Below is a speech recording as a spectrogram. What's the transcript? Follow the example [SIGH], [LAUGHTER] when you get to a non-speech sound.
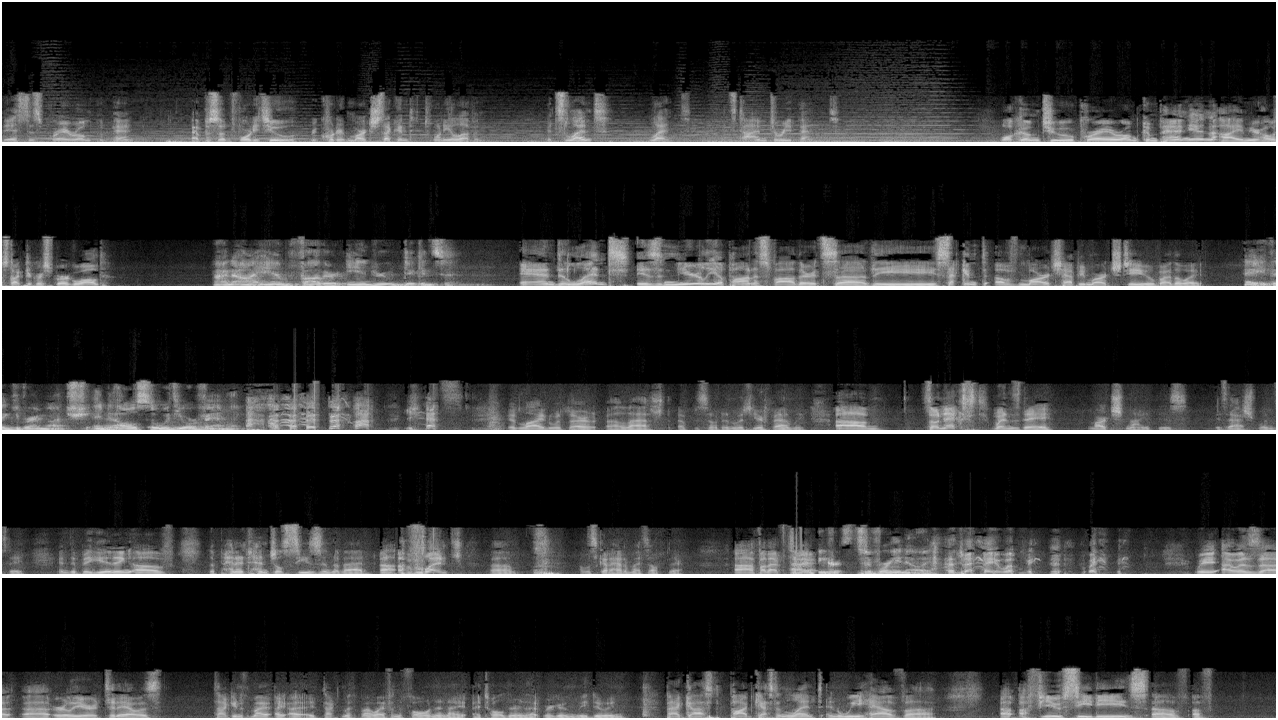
This is Prayer Room Companion, episode 42, recorded March 2nd, 2011. It's Lent, Lent. It's time to repent. Welcome to Prayer Room Companion. I am your host, Dr. Chris Burgwald. And I am Father Andrew Dickinson. And Lent is nearly upon us, Father. It's uh, the 2nd of March. Happy March to you, by the way. Hey, thank you very much. And also with your family. [LAUGHS] [LAUGHS] yes, in line with our uh, last episode and with your family. Um, so next Wednesday, March 9th, is is Ash Wednesday, and the beginning of the penitential season of Ad, uh, of Lent. Um, almost got ahead of myself there. Uh, Father, I have to tell be Christmas before you know it. [LAUGHS] it will be. We, [LAUGHS] we I was uh, uh, earlier today. I was talking with my I, I, talked with my wife on the phone, and I, I told her that we're going to be doing podcast podcast in Lent, and we have uh, a, a few CDs of of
